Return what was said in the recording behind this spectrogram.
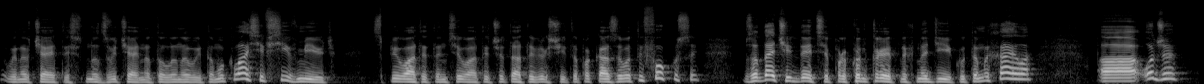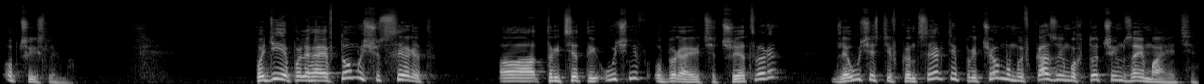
ви навчаєтесь в надзвичайно талановитому класі, всі вміють співати, танцювати, читати вірші та показувати фокуси. В задачі йдеться про конкретних Надійку та Михайла. А, отже, обчислюємо. Подія полягає в тому, що серед а, 30 учнів обираються четверо для участі в концерті, причому ми вказуємо, хто чим займається.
